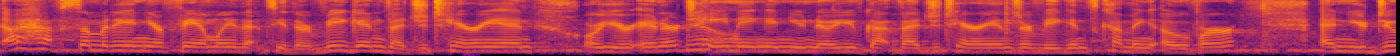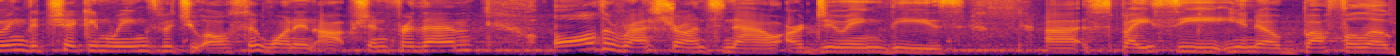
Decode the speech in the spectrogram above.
have somebody in your family that's either vegan, vegetarian, or you're entertaining yeah. and you know you've got vegetarians or vegans coming over, and you're doing the chicken wings, but you also want an option for them, all the restaurants now are doing these uh, spicy, you know, buffalo,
